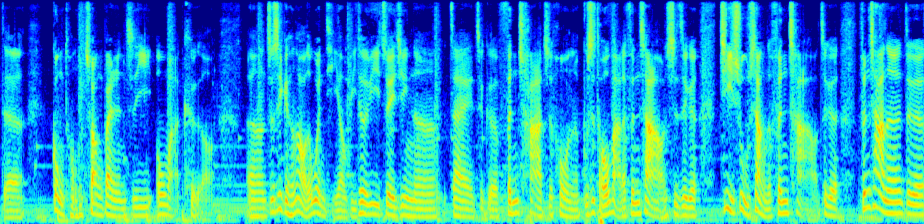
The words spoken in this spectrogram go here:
的共同创办人之一欧马克哦。嗯，这是一个很好的问题啊。比特币最近呢，在这个分叉之后呢，不是头发的分叉啊，是这个技术上的分叉啊。这个分叉呢，这个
